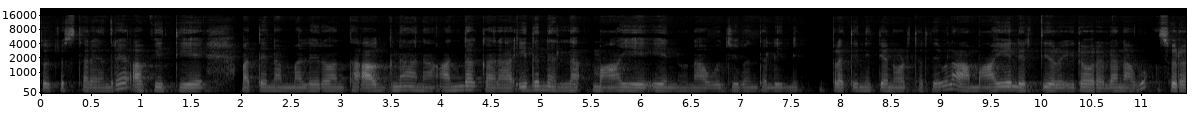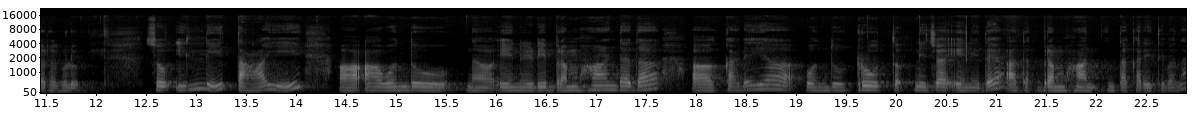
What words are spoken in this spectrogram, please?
ಸೂಚಿಸ್ತಾರೆ ಅಂದರೆ ಅವಿದ್ಯೆ, ಮತ್ತು ನಮ್ಮಲ್ಲಿರುವಂಥ ಅಜ್ಞಾನ, ಅಂಧಕಾರ, ಇದನ್ನೆಲ್ಲ ಮಾಯೆ ಏನು ನಾವು ಜೀವನದಲ್ಲಿ ನಿ ಪ್ರತಿನಿತ್ಯ ನೋಡ್ತಾ ಇರ್ತೀವಲ್ಲ, ಆ ಮಾಯೆಯಲ್ಲಿ ಇರೋರೆಲ್ಲ ನಾವು ಅಸುರರುಗಳು. ಸೊ ಇಲ್ಲಿ ತಾಯಿ, ಆ ಒಂದು ಏನು ಇಡೀ ಬ್ರಹ್ಮಾಂಡದ ಕಡೆಯ ಒಂದು ಟ್ರೂತ್ ನಿಜ ಏನಿದೆ, ಅದು, ಬ್ರಹ್ಮಾನ್ ಅಂತ ಕರಿತೀವಲ್ಲ,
